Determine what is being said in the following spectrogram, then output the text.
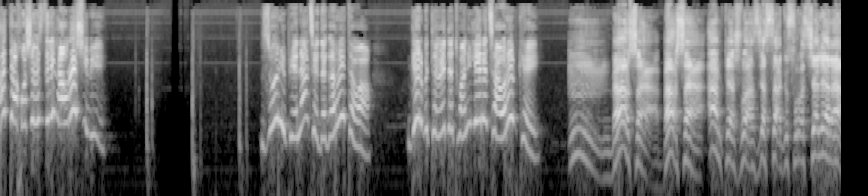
هەتا خۆشەویسترین هاوڕێشی بی زۆری پێناچێ دەگەڕێتەوە گەر بتەوێت دەتوانی لێرە چاوەڕێ بکەی باشە باشە ئەم پێشواز جە سا دو سوڕەچە لێرە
